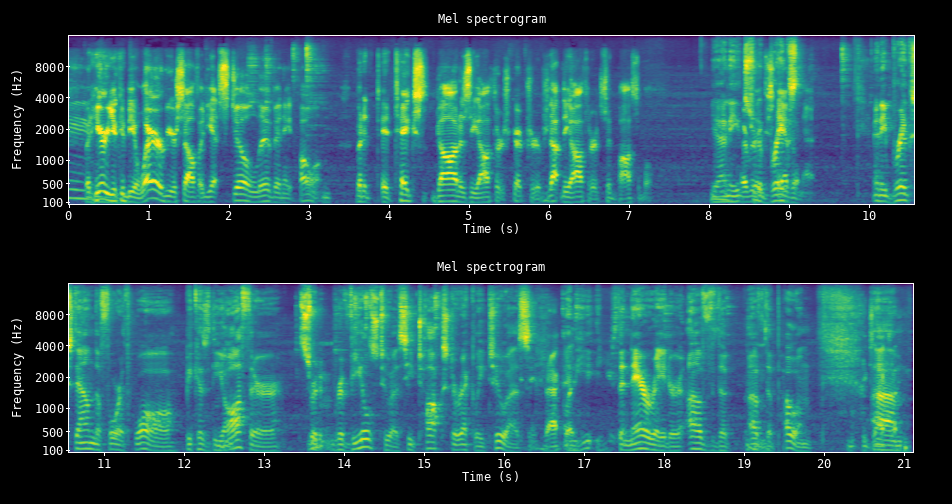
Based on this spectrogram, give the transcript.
Mm. But here you can be aware of yourself and yet still live in a poem. But it, it takes God as the author of scripture. If he's not the author, it's impossible. Yeah, and he sort of breaks that. and he breaks down the fourth wall because the Mm-hmm. author sort of reveals to us he talks directly to us Exactly. and he, he's the narrator of the of the poem Exactly. um,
